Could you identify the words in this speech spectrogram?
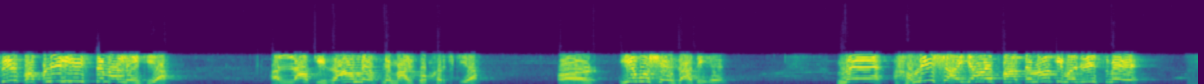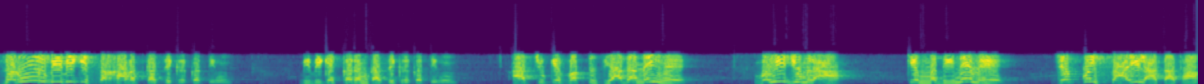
सिर्फ़ अपने लिए इस्तेमाल नहीं किया, अल्लाह की राह में अपने माल को खर्च किया। और ये वो शहजादी है। मैं हमेशा अयाम फातिमा की मजलिस में ज़रूर बीबी की सखावत का ज़िक्र करती हूँ। बीबी के कर्म का ज़िक्र करती हूँ। आज चूँकि वक्त ज़्यादा नहीं है, वही जुमला कि मदीने में जब कोई साइल आता था,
